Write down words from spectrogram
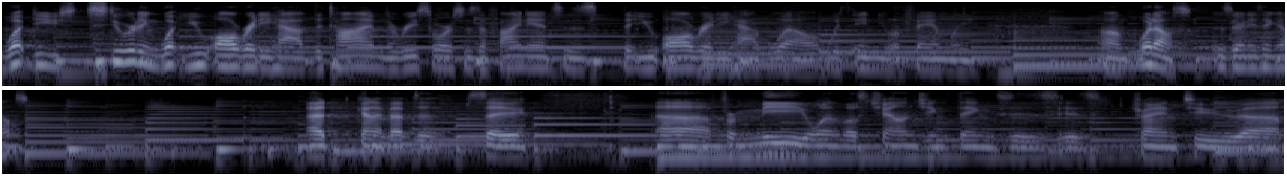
what do you stewarding what you already have, the time, the resources, the finances that you already have well within your family. Um, what else? Is there anything else? I'd kind of have to say, uh, for me, one of the most challenging things is is trying to um,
